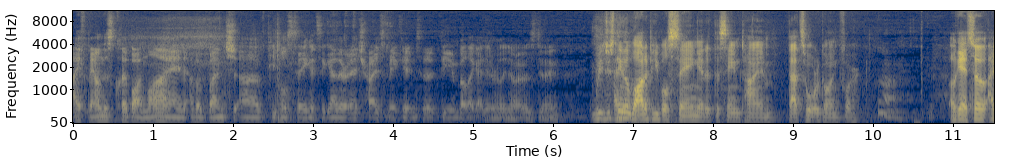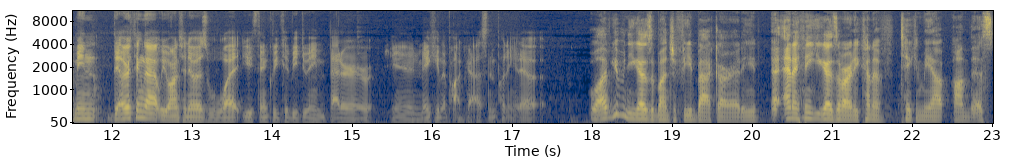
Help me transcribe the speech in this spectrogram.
I found this clip online of a bunch of people saying it together, and I tried to make it into the theme, but like I didn't really know what I was doing. We just need a lot of people saying it at the same time. That's what we're going for. Okay, so I mean, the other thing that we wanted to know is what you think we could be doing better in making the podcast and putting it out. Well, I've given you guys a bunch of feedback already, and I think you guys have already kind of taken me up on this.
